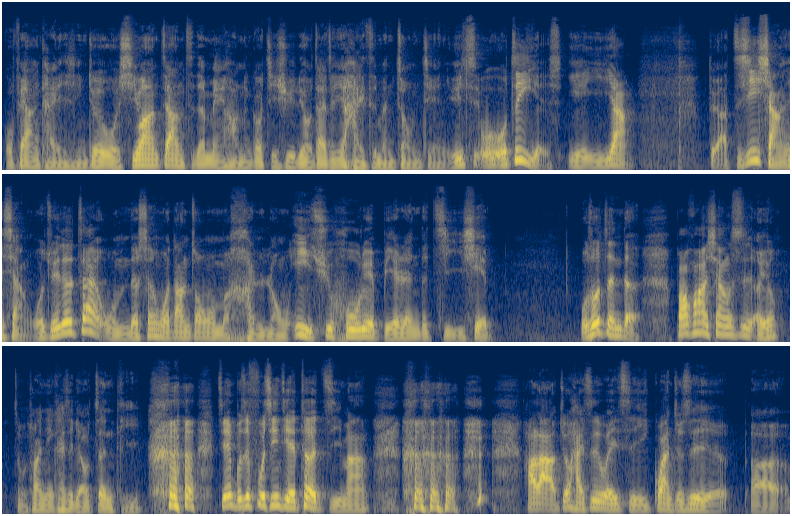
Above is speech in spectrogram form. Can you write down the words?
我非常开心。就是我希望这样子的美好能够继续留在这些孩子们中间。于此，我我自己也也一样，对啊。仔细想一想，我觉得在我们的生活当中，我们很容易去忽略别人的极限。我说真的，包括像是，哎呦。怎么突然间开始聊正题？今天不是父亲节特辑吗？好啦，就还是维持一贯就是呃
